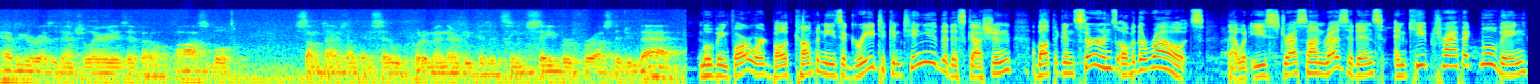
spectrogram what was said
heavier residential areas if at all possible. Sometimes, like I said, we put them in there because it seems safer for us to do that. Moving forward, both companies agreed to continue the discussion about the concerns over the routes that would ease stress on residents and keep traffic moving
